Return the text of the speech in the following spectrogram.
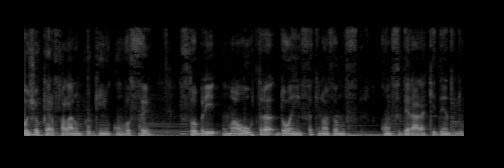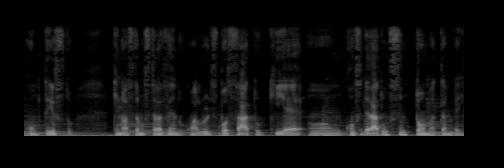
hoje eu quero falar um pouquinho com você sobre uma outra doença que nós vamos considerar aqui dentro do contexto que nós estamos trazendo com a Lourdes Possato, que é um, considerado um sintoma também,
